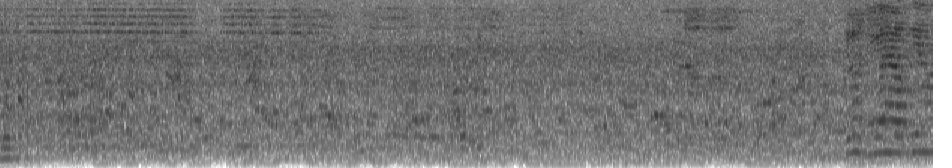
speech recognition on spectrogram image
ਜਿਹਨੂੰ ਜੀ ਆਖਦੇ ਹਾਂ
